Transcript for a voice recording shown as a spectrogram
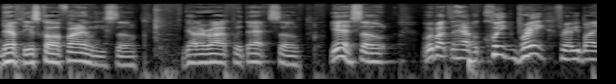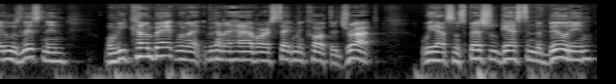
Definitely, it's called Finally, so gotta rock with that. So yeah, so we're about to have a quick break for everybody who's listening. When we come back, we're gonna have our segment called The Drop. We have some special guests in the building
